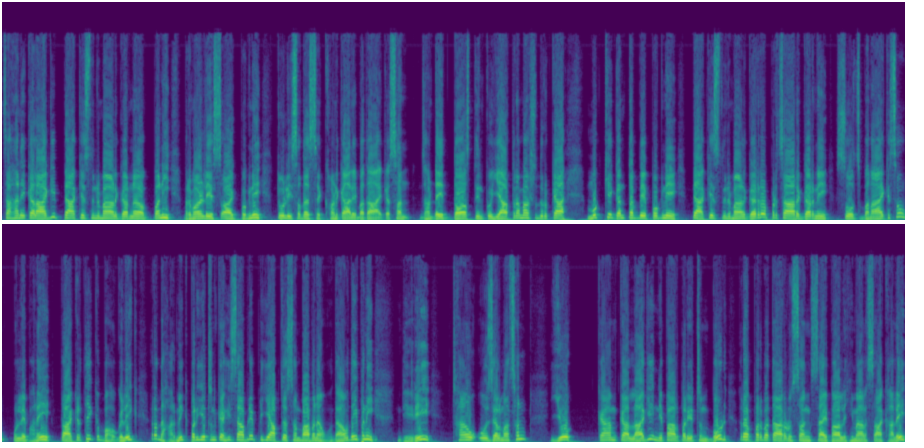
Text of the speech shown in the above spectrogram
चाहनेका लागि प्याकेज निर्माण गर्न पनि भ्रमणले सहयोग पुग्ने टोली सदस्य खड्काले बताएका छन्। झण्डै दस दिनको यात्रामा सुदूरका मुख्य गन्तव्य पुग्ने प्याकेज निर्माण गरेर प्रचार गर्ने सोच बनाएका छौं। उनले भने प्राकृतिक भौगोलिक र धार्मिक पर्यटनका हिसाबले पर्याप्त सम्भावना हुँदाहुँदै पनि धेरै ठाउँ ओझेलमा छन्। यो कामका लागि नेपाल पर्यटन बोर्ड र पर्वतारोहण संघ साइपाल हिमाल शाखाले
